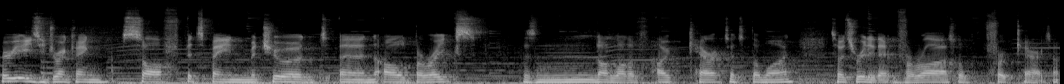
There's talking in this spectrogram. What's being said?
Very easy drinking, soft. It's been matured in old barriques. There's not a lot of oak character to the wine, so it's really that varietal fruit character.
